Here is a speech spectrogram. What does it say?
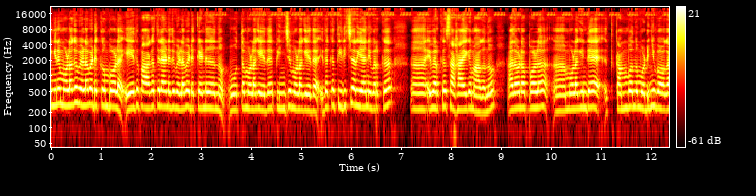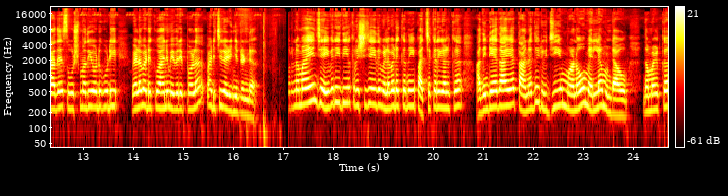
ഇങ്ങനെ മുളക് വിളവെടുക്കുമ്പോൾ ഏത് പാകത്തിലാണ് ഇത് വിളവെടുക്കേണ്ടതെന്നും മൂത്ത മുളക് ഏത് പിഞ്ച് മുളക് ഏത് ഇതൊക്കെ തിരിച്ചറിയാൻ ഇവർക്ക് ഇവർക്ക് സഹായകമാകുന്നു. അതോടൊപ്പം മുളകിന്റെ കമ്പൊന്നും ഒടിഞ്ഞു പോകാതെ സൂക്ഷ്മതയോടുകൂടി വിളവെടുക്കുവാനും ഇവരിപ്പോൾ പഠിച്ചു കഴിഞ്ഞിട്ടുണ്ട്. പൂർണമായും ജൈവ രീതിയിൽ കൃഷി ചെയ്ത് വിളവെടുക്കുന്ന ഈ പച്ചക്കറികൾക്ക് അതിന്റേതായ തനത് രുചിയും മണവും എല്ലാം ഉണ്ടാവും. നമ്മൾക്ക്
